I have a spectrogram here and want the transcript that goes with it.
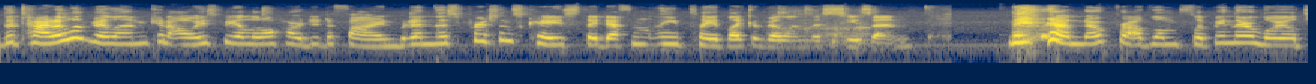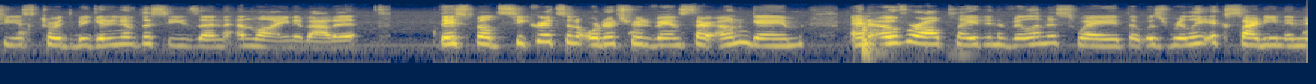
The title of villain can always be a little hard to define, but in this person's case, they definitely played like a villain this season. They had no problem flipping their loyalties toward the beginning of the season and lying about it. They spilled secrets in order to advance their own game, and overall played in a villainous way that was really exciting and,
